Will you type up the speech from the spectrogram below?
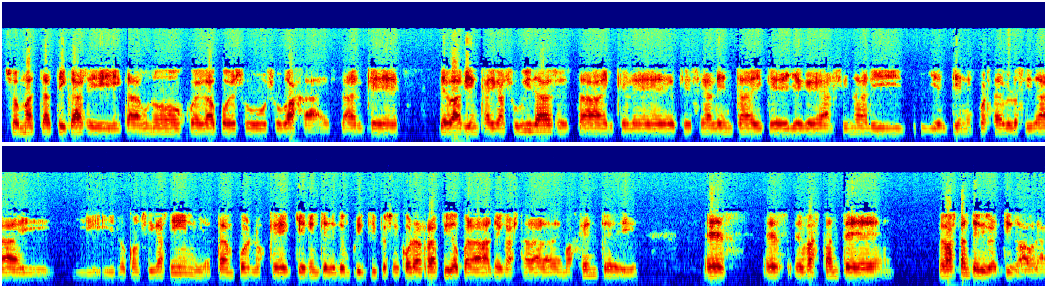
son más tácticas y cada uno juega pues su, su baja. Está el que le va bien haya subidas. Está el que le que sea lenta y que llegue al final y, y él tiene fuerza de velocidad y, y, y lo consiga así y están pues los que quieren que desde un principio se corra rápido para desgastar a la demás gente y es, es, es bastante es bastante divertido ahora.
